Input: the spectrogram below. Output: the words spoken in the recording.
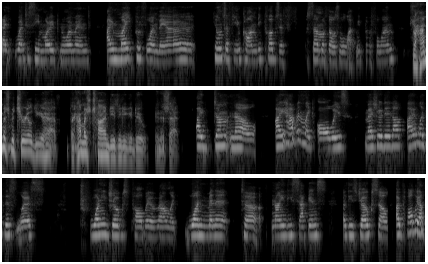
I went to see Mike Normand. I might perform there. He owns a few comedy clubs if some of those will let me perform. So how much material do you have? Like how much time do you think you could do in a set? I don't know. I haven't like always measured it up. I have like this list 20 jokes, probably around like one minute to 90 seconds. of these jokes. So I probably have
